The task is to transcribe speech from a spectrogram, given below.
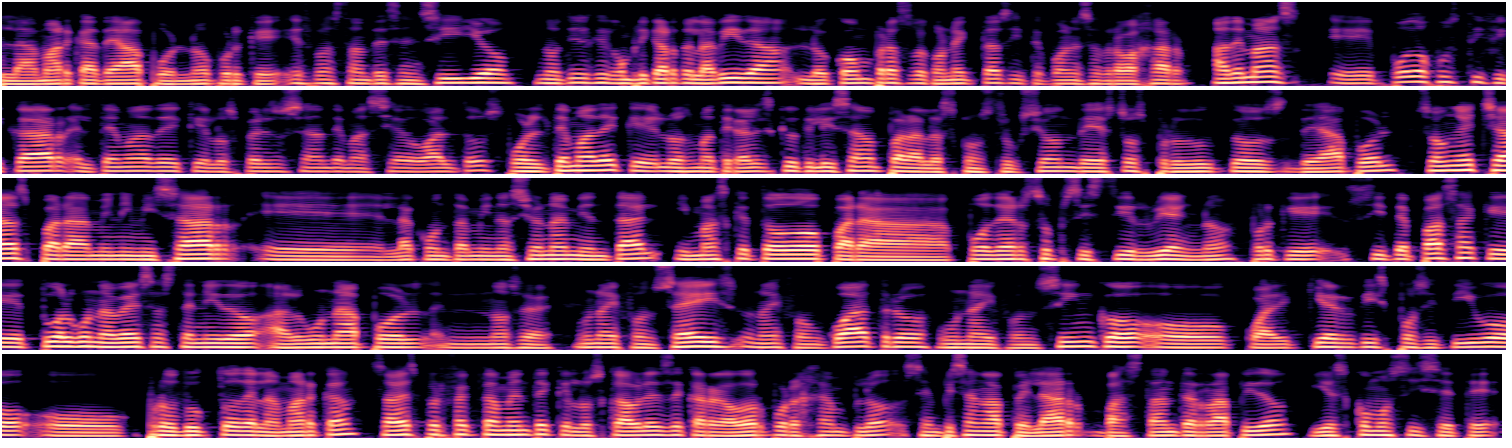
la marca de Apple, ¿no? Porque es bastante sencillo, no tienes que complicarte la vida, lo compras, lo conectas y te pones a trabajar. Además, eh, puedo justificar el tema de que los precios sean demasiado altos por el tema de que los materiales que utilizan para la construcción de estos productos de Apple son hechas para minimizar eh, la contaminación ambiental y más que todo para poder subsistir bien, ¿no? Porque si te pasa que tú alguna vez has tenido algún Apple, no sé, un iPhone 6, un iPhone 4, un iPhone 5 o cualquier dispositivo o producto de la marca, sabes perfectamente que los cables de cargador, por ejemplo, se empiezan a pelar bastante rápido y es como si se te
